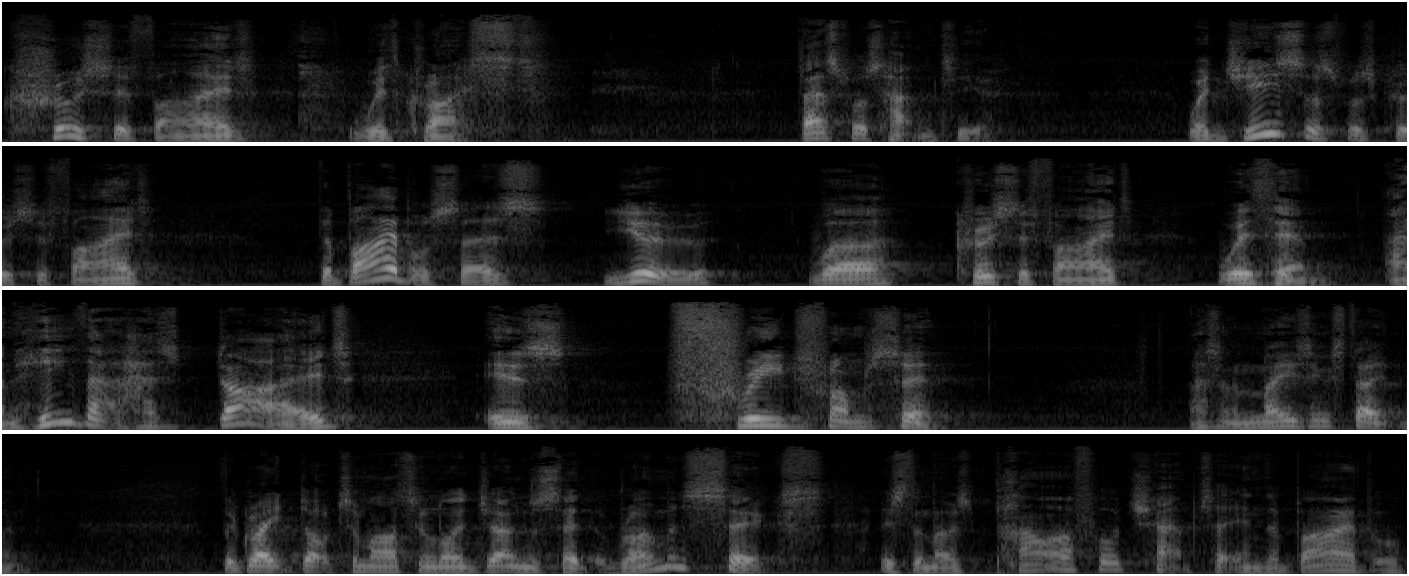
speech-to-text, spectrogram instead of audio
crucified with Christ. That's what's happened to you. When Jesus was crucified, the Bible says you were crucified with him. And he that has died is freed from sin. That's an amazing statement. The great Dr. Martyn Lloyd-Jones said that Romans 6 is the most powerful chapter in the Bible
